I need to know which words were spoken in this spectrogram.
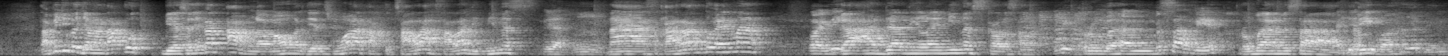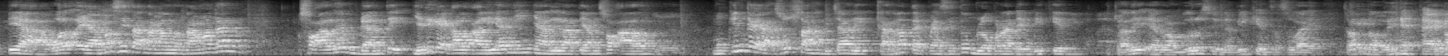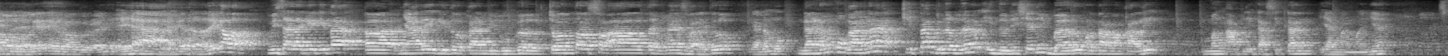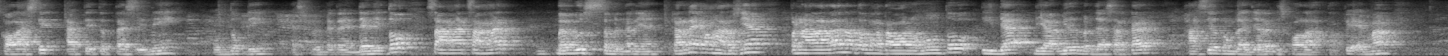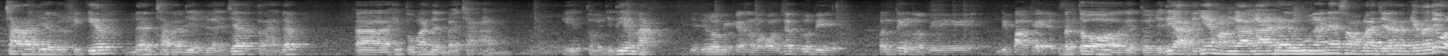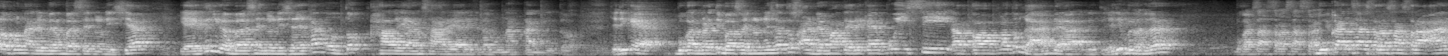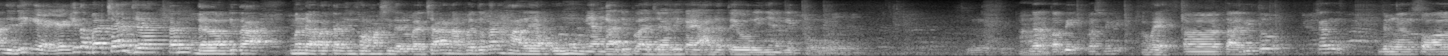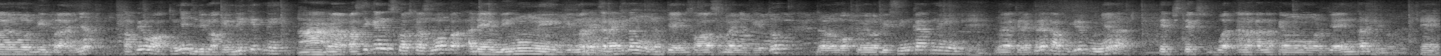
Tapi juga jangan takut. Biasanya kan ah nggak mau ngerjain semua takut salah salah di minus. Iya. Nah sekarang tuh enak. Wah ini Nggak ada nilai minus kalau salah. ini perubahan besar nih ya. Perubahan besar. Jadi banget ini. Iya, walau ya masih tantangan pertama kan soalnya ganti. Jadi kayak kalau kalian nih nyari latihan soal, mungkin kayak susah dicari karena TPS itu belum pernah ada yang bikin kecuali ya ruang guru sih udah bikin sesuai contoh ya kayak Oh, gitu. lihat yang ruang guru aja. Iya gitu. Tapi kalau misalnya kayak kita eh, nyari gitu kan di Google contoh soal TPS wah itu nggak nemu nggak nemu karena kita benar-benar Indonesia ini baru pertama kali mengaplikasikan yang namanya Scholastic Aptitude Test ini untuk di SBMPTN dan itu sangat-sangat bagus sebenarnya karena emang harusnya penalaran atau pengetahuan umum tuh tidak diambil berdasarkan hasil pembelajaran di sekolah tapi emang cara dia berpikir dan cara dia belajar terhadap uh, hitungan dan bacaan gitu jadi enak Jadi logika sama konsep lebih penting, lebih dipakai ya. Betul gitu. Jadi artinya emang nggak nggak ada hubungannya sama pelajaran. Kayak tadi walaupun ada bilang bahasa Indonesia, ya itu juga bahasa Indonesia kan untuk hal yang sehari-hari kita gunakan gitu. Jadi kayak bukan berarti bahasa Indonesia terus ada materi kayak puisi atau apa tuh nggak ada gitu. Jadi benar-benar bukan sastra sastra bukan sastra-sastraan. Jadi kayak kayak kita baca aja kan dalam kita mendapatkan informasi dari bacaan apa itu kan hal yang umum yang nggak dipelajari kayak ada teorinya gitu. Bener sih. Ah. Nah, tapi Mas Riki, Oke. eh, tadi tuh kan dengan soal yang lebih banyak, tapi waktunya jadi makin dikit nih. Ah. Nah, pasti kan squad-squad semua Pak, ada yang bingung nih, gimana Iya. caranya kita ngerjain soal sebanyak itu dalam waktu yang lebih singkat nih. Iya. Nah, kira-kira Kak Fikri punya tips-tips buat anak-anak yang mau ngerjain ntar gimana? Oke.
